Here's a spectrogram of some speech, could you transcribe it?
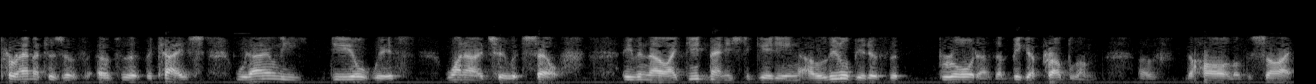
parameters of, of the, the case, would only deal with 102 itself, even though I did manage to get in a little bit of the broader, the bigger problem of the whole of the site,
